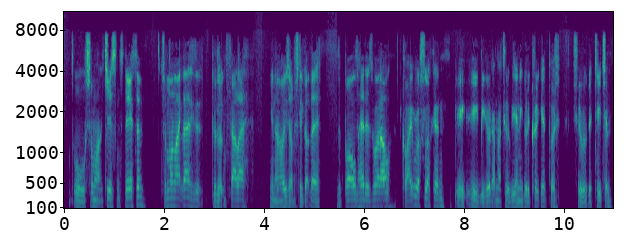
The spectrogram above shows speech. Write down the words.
or someone, Jason Statham, someone like that. He's a good-looking fella. You know, he's obviously got the the bald head as well. Quite rough looking. He- He'd be good. I'm not sure if he's any good at cricket, but sure we could teach him.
